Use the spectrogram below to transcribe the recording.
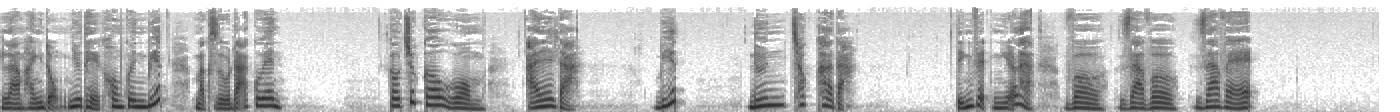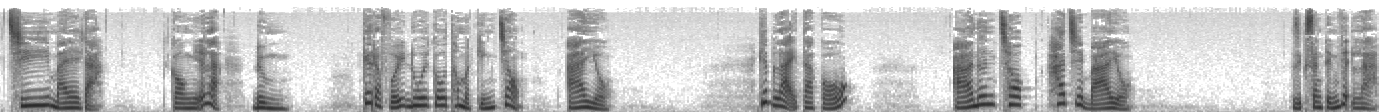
làm hành động như thể không quên biết mặc dù đã quên. Cấu trúc câu gồm 알다, biết, 는 척하다. Tiếng Việt nghĩa là vờ, giả vờ, ra vẻ. Chi 말다, có nghĩa là đừng. Kết hợp với đuôi câu thông mật kính trọng, 아요. Kiếp lại ta có 아는 척 하지 마요. Dịch sang tiếng Việt là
